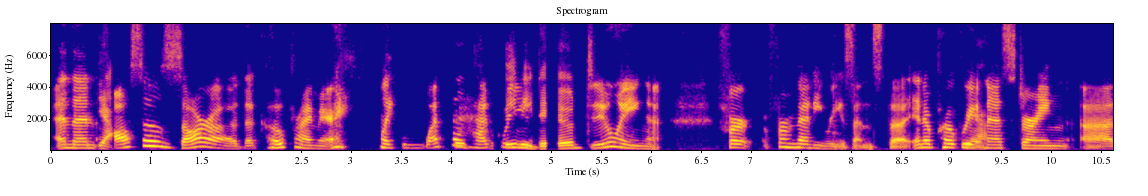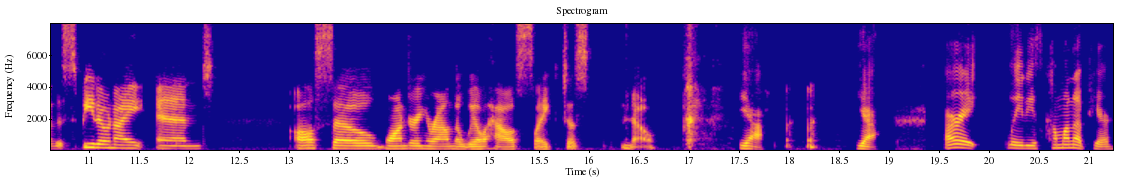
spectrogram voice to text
And then Yeah. also Zara, the co-primary. like what the heck were you dude. doing? For for many reasons. The inappropriateness during uh the speedo night and also wandering around the wheelhouse, like just no. Yeah. yeah. All right, ladies, come on up here.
